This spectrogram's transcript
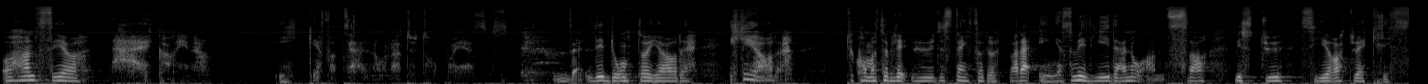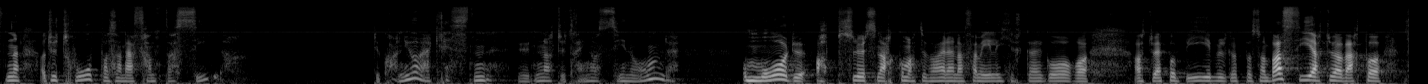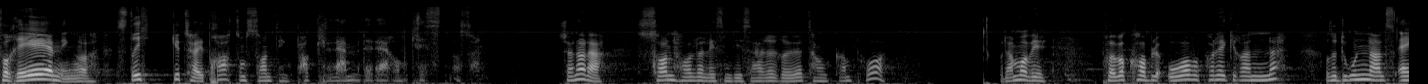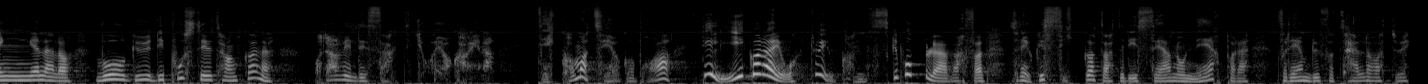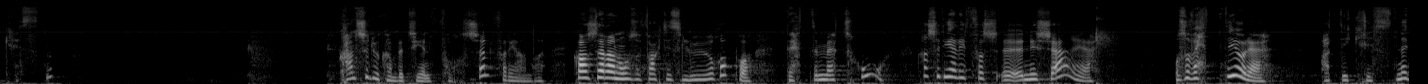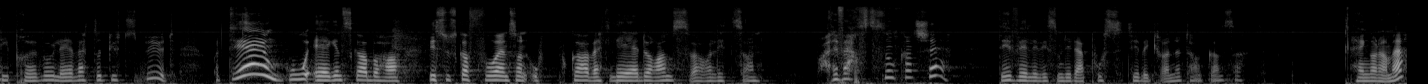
Og han sier, 'Nei, Karina, ikke fortell noen at du tror på Jesus.' Veldig dumt å gjøre det. Ikke gjør det. Du kommer til å bli utestengt fra gruppa. Det er ingen som vil gi deg noe ansvar hvis du sier at du er kristen, at du tror på sånne fantasier. Du kan jo være kristen uten at du trenger å si noe om det. Og må du absolutt snakke om at du var i denne familiekirka i går, og at du er på bibelgruppe og sånn. Bare si at du har vært på forening og strikketøy. Prat om sånne ting. Bare glem det der om kristen og sånn. Skjønner du? Sånn holder liksom disse her røde tankene på. Og Da må vi prøve å koble over på det grønne. Altså Donalds engel eller vår Gud, de positive tankene. Og da ville de sagt jo, jo, Karina, det kommer til å gå bra. De liker deg jo. Du er jo ganske populær. I hvert fall. Så det er jo ikke sikkert at de ser noe ned på deg for det om du forteller at du er kristen. Kanskje du kan bety en forskjell for de andre. Kanskje er det noen som faktisk lurer på dette med tro. Kanskje de er litt eh, nysgjerrige. Og så vet de jo det, at de kristne de prøver å leve etter Guds bud. Og Det er jo en god egenskap å ha hvis du skal få en sånn oppgave, et lederansvar. og litt sånn. Hva er det verste som kan skje? Det ville liksom de der positive, grønne tankene sagt. Henger det med?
